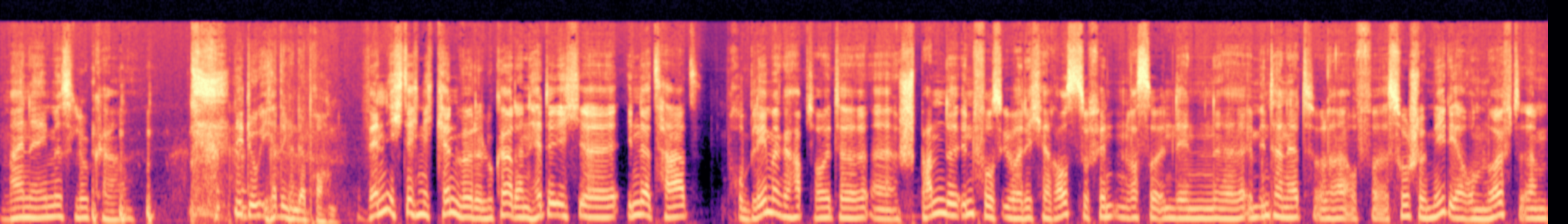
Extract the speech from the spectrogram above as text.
My name is Luca. nee, du, ich hatte dich unterbrochen. Wenn ich dich nicht kennen würde, Luca, dann hätte ich äh, in der Tat Probleme gehabt, heute äh, spannende Infos über dich herauszufinden, was so in den äh, im Internet oder auf äh, Social Media rumläuft. Ähm,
